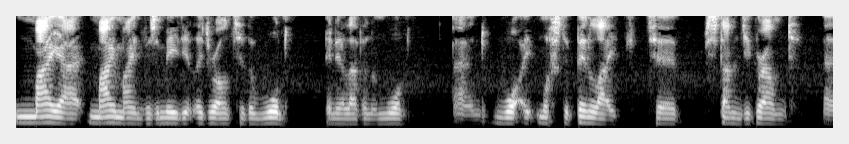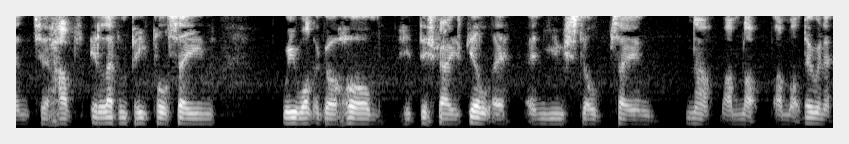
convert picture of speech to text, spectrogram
my uh, my mind was immediately drawn to the one in eleven and one, and what it must have been like to stand your ground and to have eleven people saying, "We want to go home. This guy is guilty," and you still saying, "No, I'm not. I'm not doing it."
